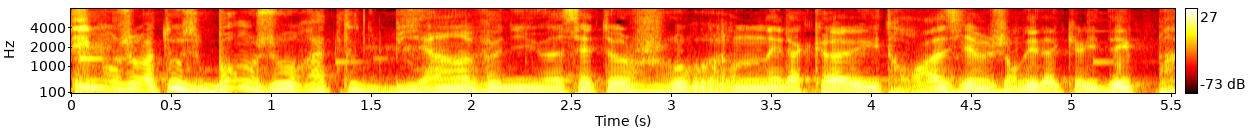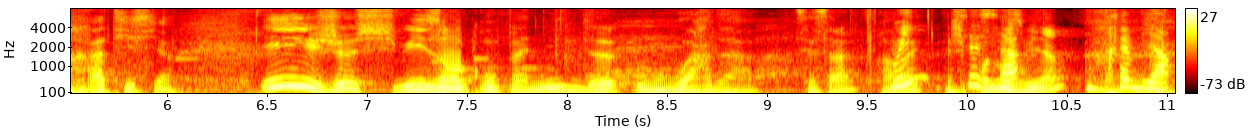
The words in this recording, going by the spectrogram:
Et bonjour à tous, bonjour à toutes, bienvenue à cette journée d'accueil, troisième journée d'accueil des praticiens. Et je suis en compagnie de Warda, c'est ça? Oui, Je c'est prononce ça. bien? Très bien.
